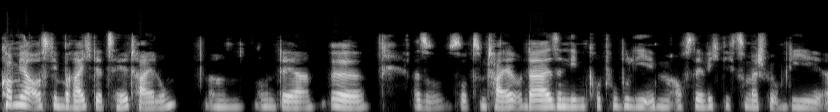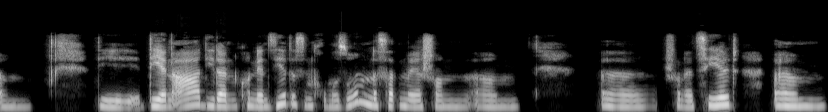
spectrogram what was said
komme ja aus dem Bereich der Zellteilung ähm, und der, äh, also so zum Teil, und da sind die Mikrotubuli eben auch sehr wichtig, zum Beispiel um die, ähm, die DNA, die dann kondensiert ist in Chromosomen, das hatten wir ja schon, ähm, äh, schon erzählt, ähm,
